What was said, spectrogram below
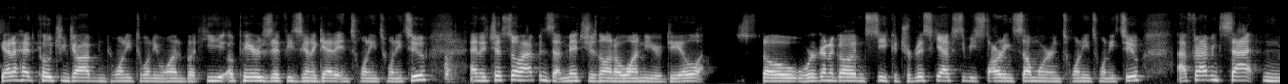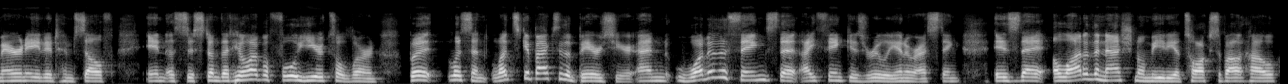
get a head coaching job in 2021, but he appears if he's going to get it in 2022. And it just so happens that Mitch is on a one year deal. So we're going to go ahead and see could Trubisky actually be starting somewhere in 2022 after having sat and marinated himself in a system that he'll have a full year to learn. But listen, let's get back to the Bears here. And one of the things that I think is really interesting is that a lot of the national media talks about how,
